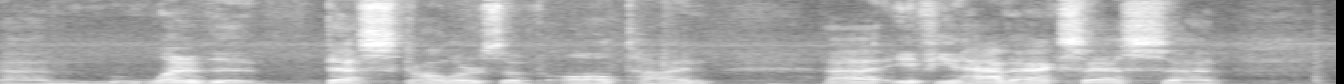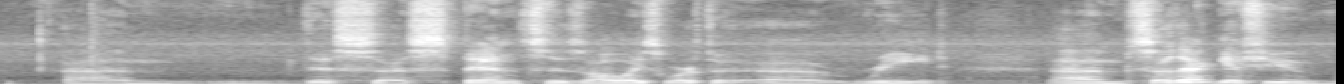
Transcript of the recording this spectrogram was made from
um, one of the best scholars of all time. Uh, if you have access, uh, um, this uh, Spence is always worth a, read. Um, so that gives you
